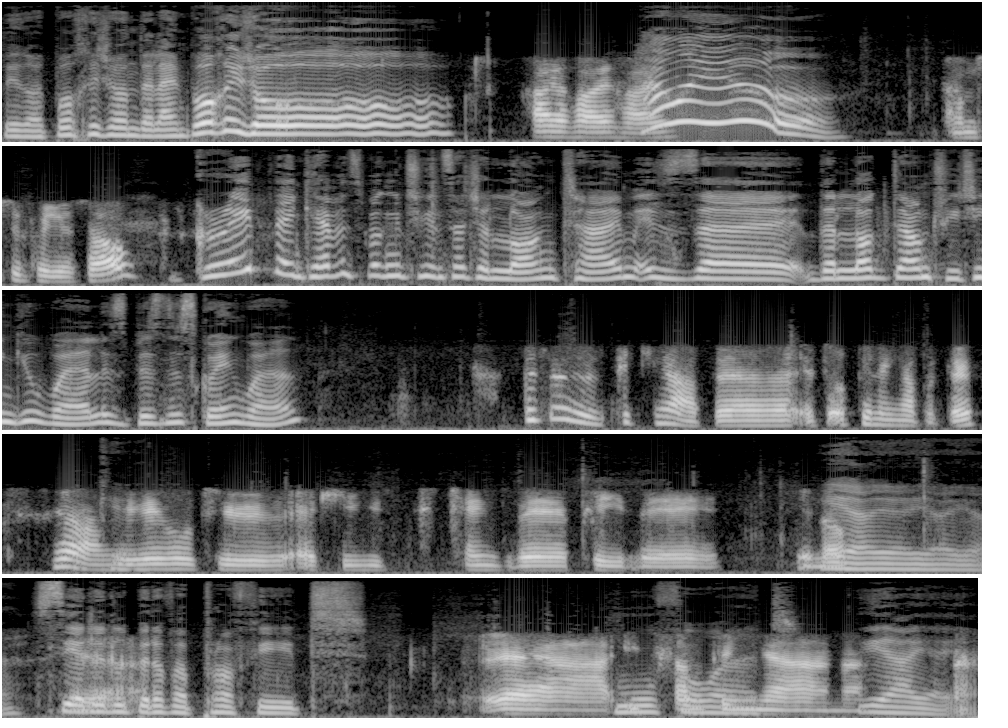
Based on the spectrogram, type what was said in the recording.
We got Pogiso on the line. Pogiso! Hi, hi, hi. How are you? I'm super yourself. Great, thank you. haven't spoken to you in such a long time. Is uh, the lockdown treating you well? Is business going well? Business is picking up. Uh, it's opening up a bit. Yeah, Okay. we're able to actually change there, pay there, you know. Yeah, yeah, yeah, yeah. See a little bit of a profit. Yeah, Move eat something. forward. Yeah. Yeah, yeah.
